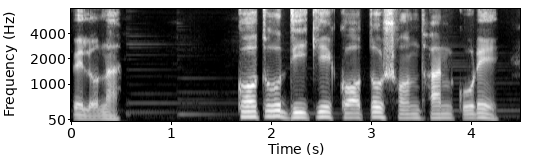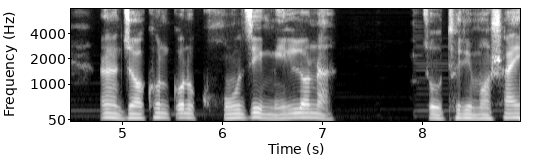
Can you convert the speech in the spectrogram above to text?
পেল না। কত দিকে কত সন্ধান করে যখন কোনো খোঁজই মিলল না, চৌধুরী মশাই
